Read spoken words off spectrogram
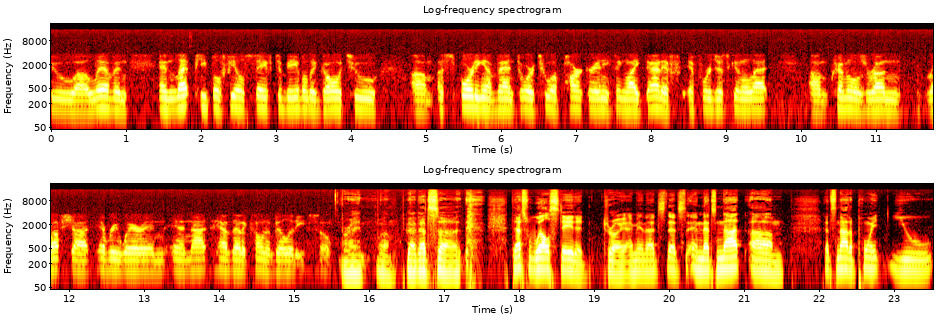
to uh, live and and let people feel safe to be able to go to um, a sporting event or to a park or anything like that. If if we're just going to let um, criminals run roughshod everywhere and and not have that accountability. So Right. Well, that's uh, that's well stated, Troy. I mean, that's that's and that's not um, that's not a point you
